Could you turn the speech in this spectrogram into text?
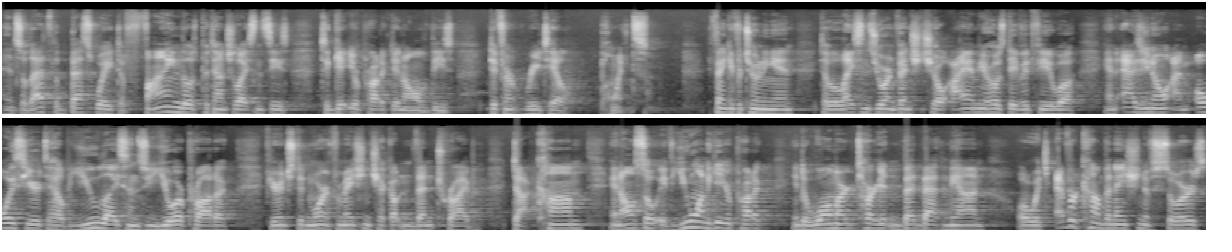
And so that's the best way to find those potential licensees to get your product in all of these different retail points. Thank you for tuning in to the License Your Invention Show. I am your host, David Fedewa, and as you know, I'm always here to help you license your product. If you're interested in more information, check out inventtribe.com. And also, if you want to get your product into Walmart, Target, and Bed Bath & Beyond, or whichever combination of stores,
